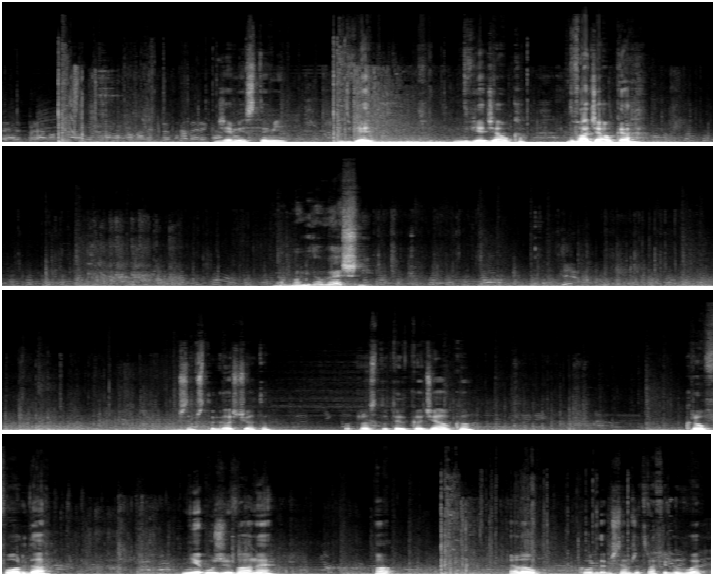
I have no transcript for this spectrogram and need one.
Cel Brawo 1 jest atakowany przez Amerykanów. Gdzie mi z tymi... Dwie... Dwie działka. Dwa działka? No oni tam weszli. Myślałem, że to gościu, a to po prostu tylko działko Crawforda. Nieużywane. O! Hello. Kurde, myślałem, że trafię go w łeb.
